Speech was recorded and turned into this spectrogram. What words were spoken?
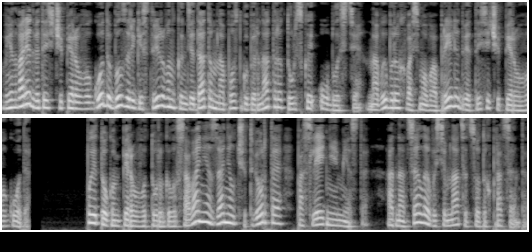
В январе 2001 года был зарегистрирован кандидатом на пост губернатора Тульской области на выборах 8 апреля 2001 года. По итогам первого тура голосования занял четвертое, последнее место – 1,18%.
